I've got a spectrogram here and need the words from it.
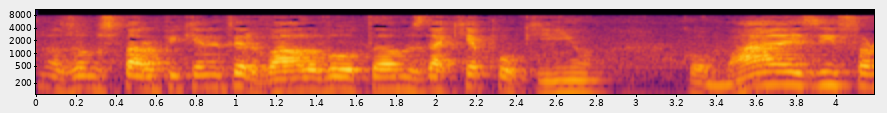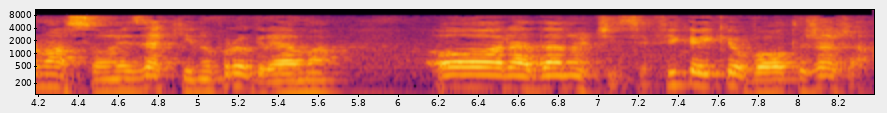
Nós vamos para um pequeno intervalo, voltamos daqui a pouquinho com mais informações aqui no programa Hora da Notícia. Fica aí que eu volto já já.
